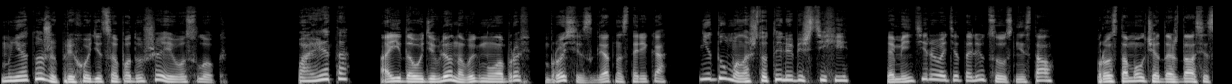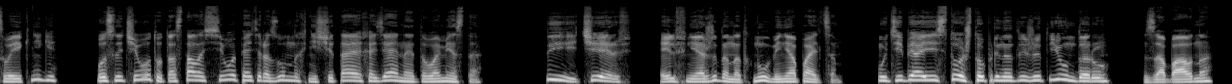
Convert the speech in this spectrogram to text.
Мне тоже приходится по душе его слог. Поэта? Аида удивленно выгнула бровь, бросив взгляд на старика. Не думала, что ты любишь стихи. Комментировать это Люциус не стал. Просто молча дождался своей книги, после чего тут осталось всего пять разумных, не считая хозяина этого места. «Ты, червь!» Эльф неожиданно ткнул меня пальцем. У тебя есть то, что принадлежит Юндару. Забавно.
